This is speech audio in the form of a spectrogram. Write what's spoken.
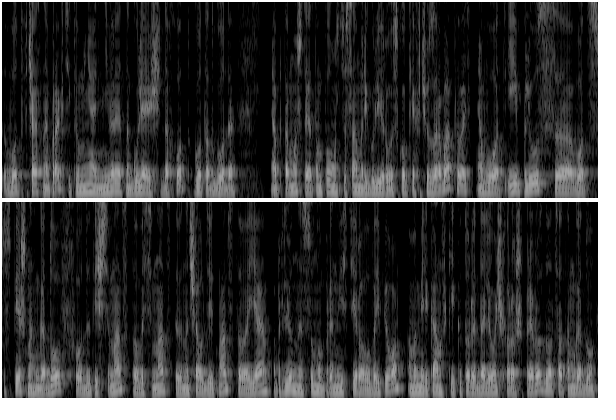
вот в частной практике у меня невероятно гуляющий доход год от года а потому что я там полностью сам регулирую, сколько я хочу зарабатывать. Вот. И плюс э, вот с успешных годов 2017, 2018 и начала 2019 я определенные суммы проинвестировал в IPO, в американские, которые дали очень хороший прирост в 2020 году.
